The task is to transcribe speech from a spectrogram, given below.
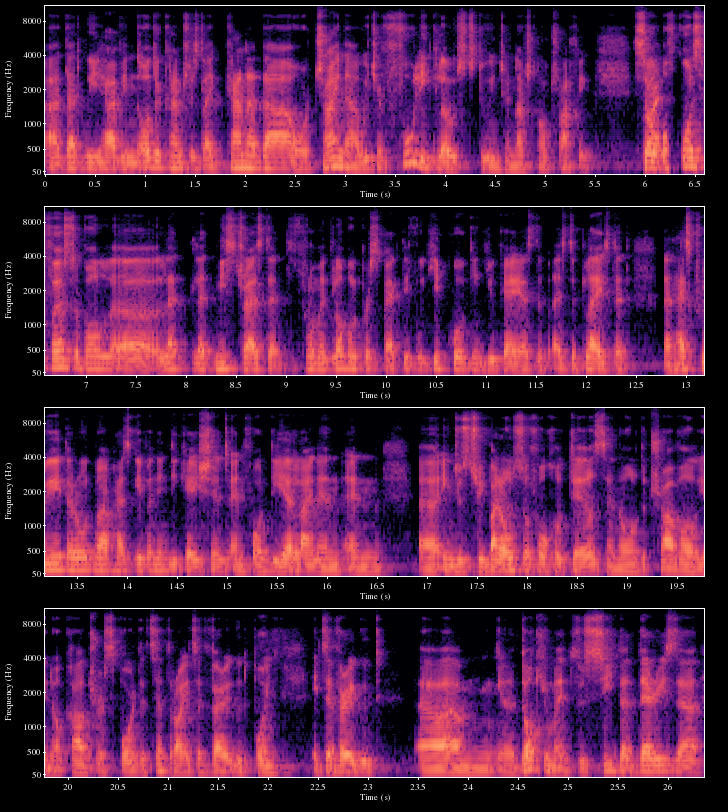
uh, that we have in other countries like Canada or China, which are fully closed to international traffic. So right. of course, first of all, uh, let let me stress that from a global perspective, we keep quoting UK as the as the place that that has created a roadmap, has given indications, and for the airline and and uh, industry, but also for hotels and all the travel, you know, culture, sport, etc. It's a very good point. It's a very good um, uh, document to see that there is a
